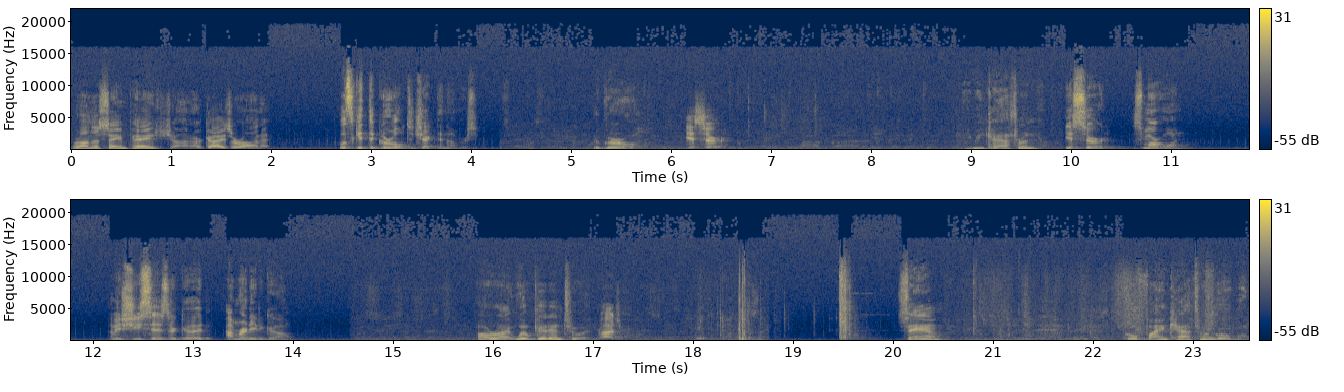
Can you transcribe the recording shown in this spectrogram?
We're on the same page, John. Our guys are on it. Let's get the girl to check the numbers. The girl? Yes, sir. You mean Katherine? Yes, sir. The smart one. I mean, she says they're good. I'm ready to go. All right, we'll get into it. Roger. Sam, go find Katherine Goble.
